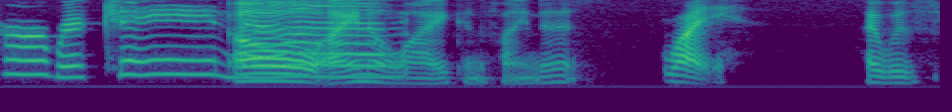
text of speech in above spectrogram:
hurricane oh, I know why I can find it. why? I was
